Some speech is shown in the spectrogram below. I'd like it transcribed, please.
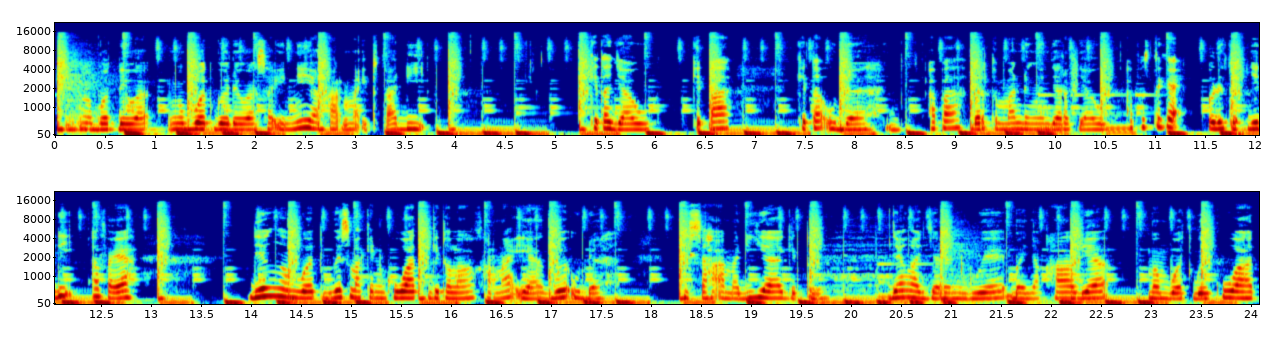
Ngebuat dewa ngebuat gue dewasa ini ya karena itu tadi. Kita jauh. Kita kita udah apa berteman dengan jarak jauh. Apa sih kayak udah jadi apa ya dia ngebuat gue semakin kuat gitu loh karena ya gue udah pisah sama dia gitu. Dia ngajarin gue banyak hal dia membuat gue kuat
